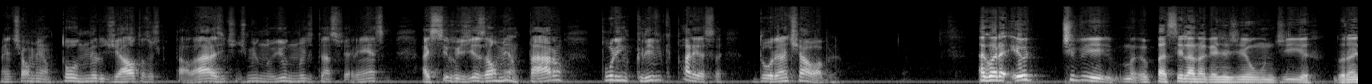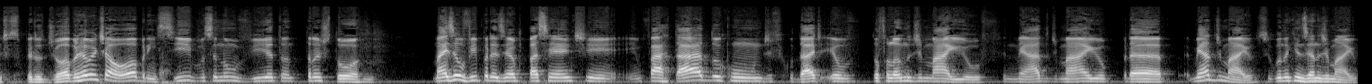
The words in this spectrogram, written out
a gente aumentou o número de altas hospitalares, a gente diminuiu o número de transferências, as cirurgias aumentaram, por incrível que pareça, durante a obra. Agora, eu tive. Eu passei lá no HGG um dia durante esse período de obra. Realmente a obra em si, você não via tanto transtorno. Mas eu vi, por exemplo, paciente infartado com dificuldade. Eu estou falando de maio, meado de maio para. meado de maio, segunda quinzena de maio.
